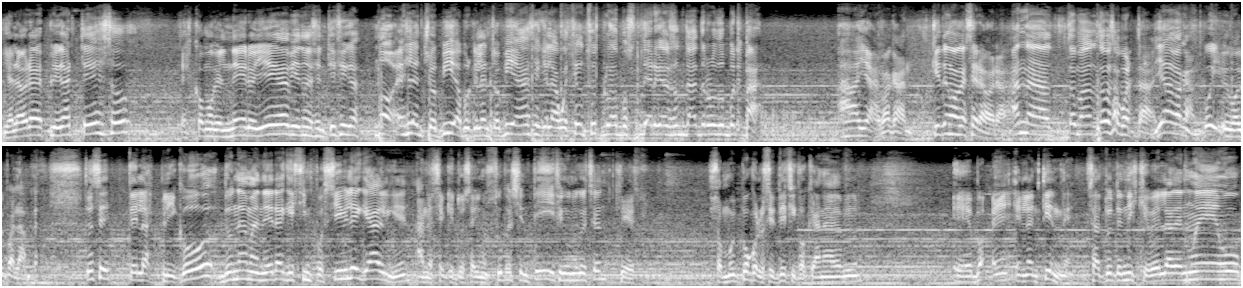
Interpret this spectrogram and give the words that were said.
Y a la hora de explicarte eso, es como que el negro llega, viene una científica, no, es la entropía, porque la entropía hace que la cuestión... Ah, ya, bacán. ¿Qué tengo que hacer ahora? Anda, toma, toma esa puerta. Ya, bacán. Voy, voy para allá. Entonces, te la explicó de una manera que es imposible que alguien, a no ser que tú seas un súper científico, ¿no? Que son muy pocos los científicos que van a eh, eh, eh, la entiende. O sea, tú tenés que verla de nuevo,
